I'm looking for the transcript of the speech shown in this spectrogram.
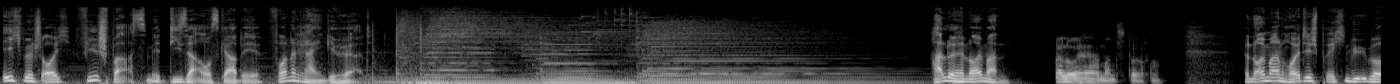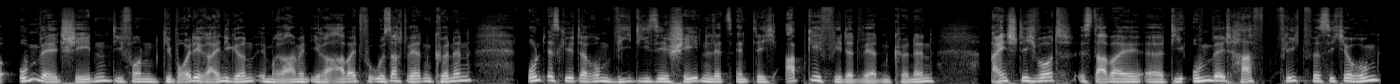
Ich wünsche euch viel Spaß mit dieser Ausgabe von Reingehört. Hallo Herr Neumann. Hallo Herr Hermannsdorfer. Herr Neumann, heute sprechen wir über Umweltschäden, die von Gebäudereinigern im Rahmen ihrer Arbeit verursacht werden können. Und es geht darum, wie diese Schäden letztendlich abgefedert werden können. Ein Stichwort ist dabei äh, die Umwelthaftpflichtversicherung.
